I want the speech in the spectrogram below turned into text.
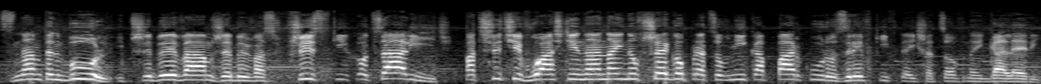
znam ten ból i przybywam, żeby was wszystkich ocalić. Patrzycie właśnie na najnowszego pracownika parku rozrywki w tej szacownej galerii.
